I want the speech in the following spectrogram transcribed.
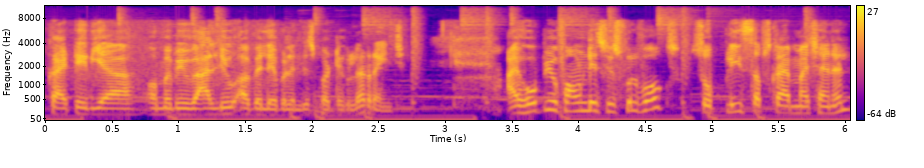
criteria or maybe value available in this particular range. I hope you found this useful folks. So please subscribe my channel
